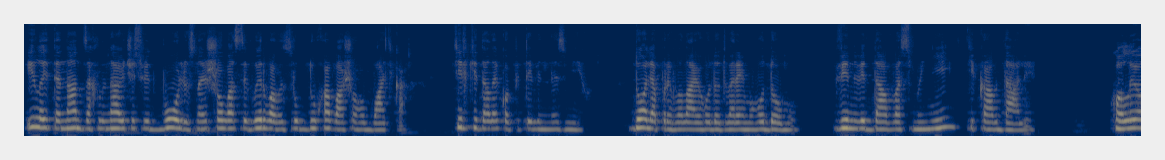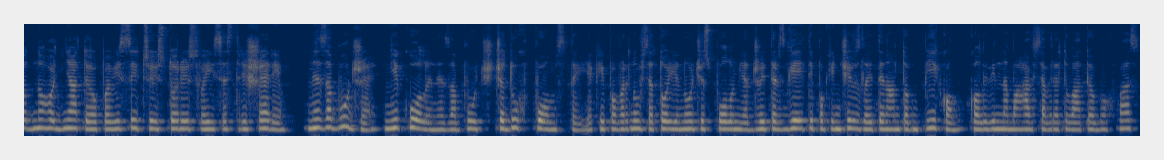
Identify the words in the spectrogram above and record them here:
і лейтенант, захлинаючись від болю, знайшов вас і вирвав із рук духа вашого батька. Тільки далеко піти він не зміг. Доля привела його до дверей мого дому. Він віддав вас мені й тікав далі. Коли одного дня ти оповіси цю історію своїй сестрі Шері, не забудь же, ніколи не забудь, що дух помсти, який повернувся тої ночі з полум'я Джитерсгейт і покінчив з лейтенантом Піком, коли він намагався врятувати обох вас,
